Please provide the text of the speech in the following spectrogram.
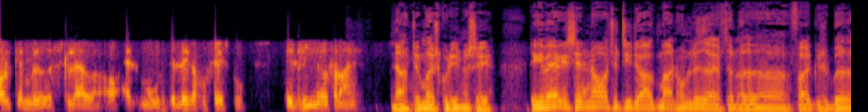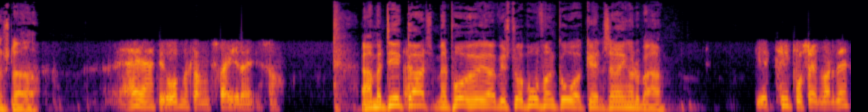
folkemødeslader og alt muligt. Det ligger på Facebook. Det er lige noget for dig. Nå, det må jeg sgu lige se. Det kan være, jeg kan sende den over til Ditte Ockmann. Hun leder efter noget øh, folkemødeslader. Ja, ja, det åbner klokken tre i dag, så... Ja, men det er godt. Men prøv at høre, hvis du har brug for en god agent, så ringer du bare. Ja, 10 procent, var det det?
